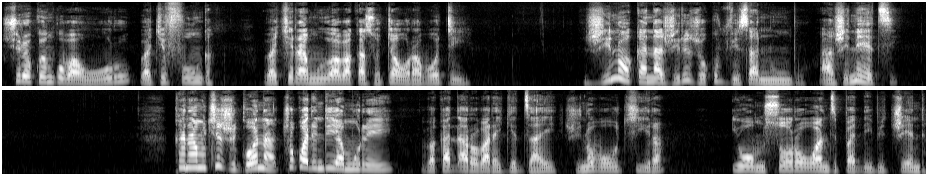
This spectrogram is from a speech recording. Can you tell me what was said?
Shure kwenguva huru vachifunga vachiramwiwa vakazotaura voti zvino kana zviri zvokubvisa nhumbu hazvinetsi. Kana muchizvigona chokwadi ndiyamurei. Vakadaro varegedzai zvinovouchira iwo musoro wanzi padivi tsvenda.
